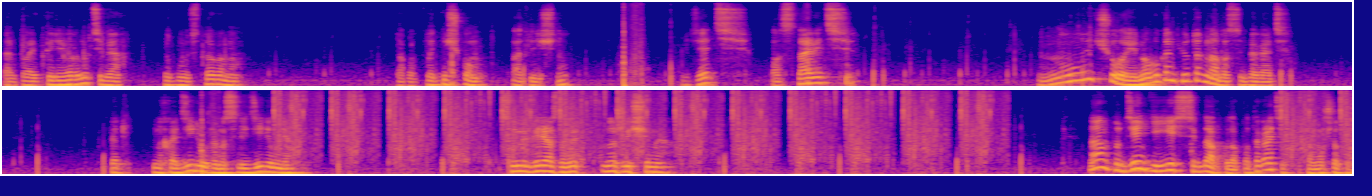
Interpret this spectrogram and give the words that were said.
Так, давай переверну тебя в другую сторону. Так вот, плотничком. Отлично. Взять, поставить. Ну и чё, и новый компьютер надо собирать. Опять находили уже, наследили мне. С ними грязными ножищами. Нам тут деньги есть всегда куда потратить, потому что тут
